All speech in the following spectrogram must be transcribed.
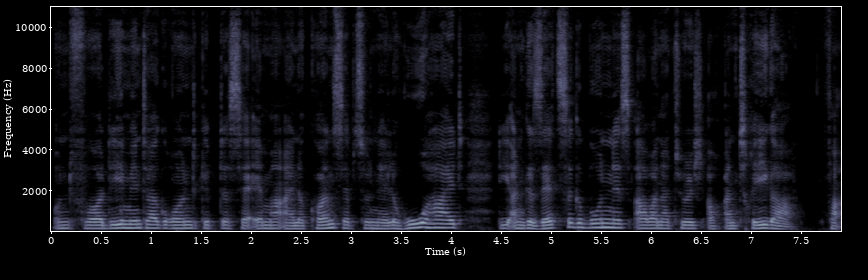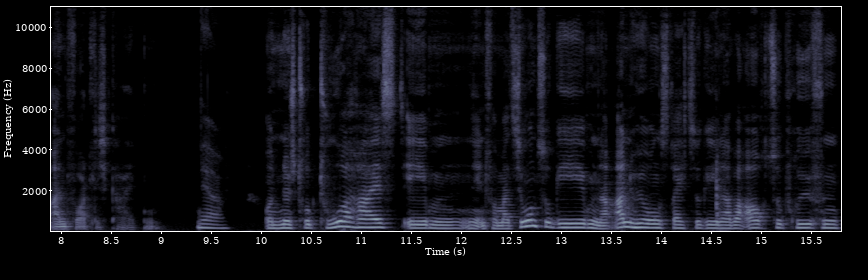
und vor dem Hintergrund gibt es ja immer eine konzeptionelle Hoheit, die an Gesetze gebunden ist, aber natürlich auch an Trägerverantwortlichkeiten. Ja. Und eine Struktur heißt eben, eine Information zu geben, eine Anhörungsrecht zu gehen, aber auch zu prüfen,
